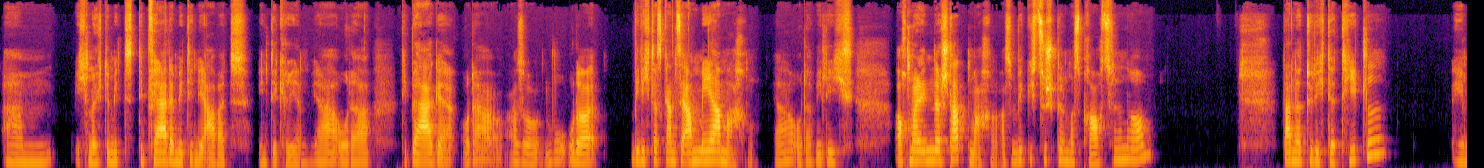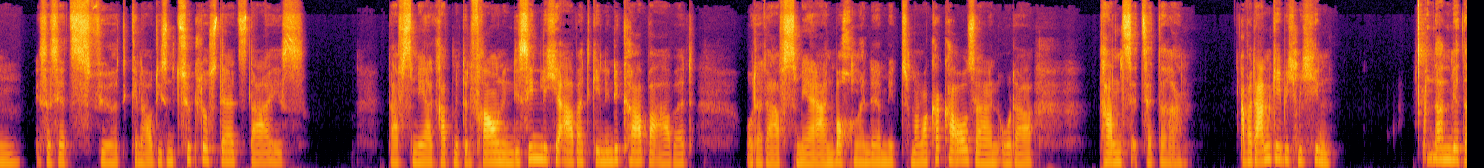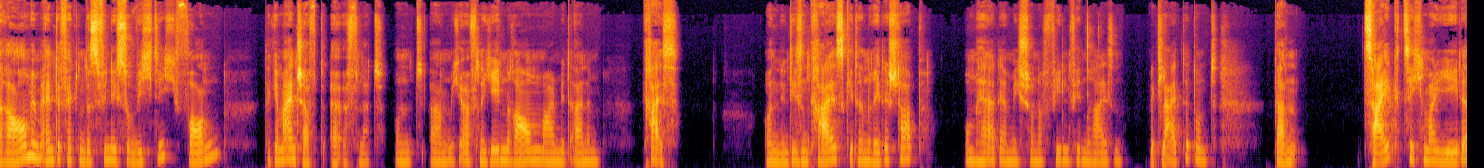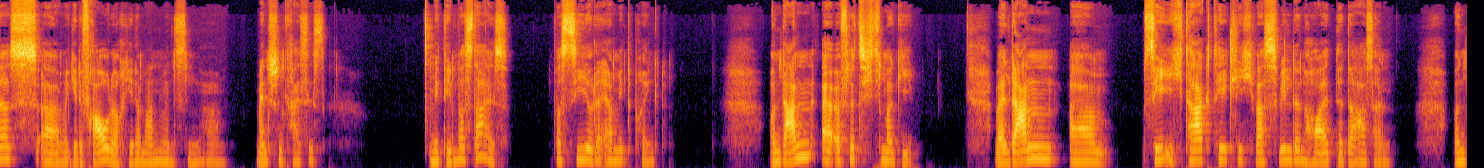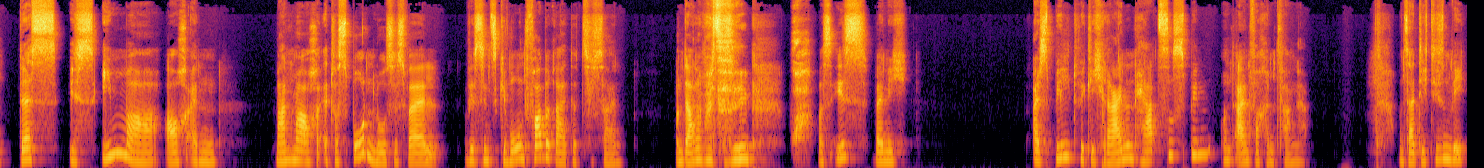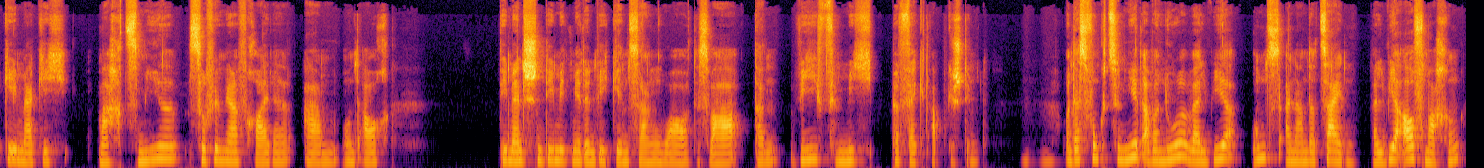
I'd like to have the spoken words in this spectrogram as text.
ähm, ich möchte mit die Pferde mit in die Arbeit integrieren, ja, oder die Berge oder also wo, oder will ich das Ganze am Meer machen, ja, oder will ich auch mal in der Stadt machen, also wirklich zu spüren, was braucht es für einen Raum. Dann natürlich der Titel, eben ist es jetzt für genau diesen Zyklus, der jetzt da ist, darf es mehr gerade mit den Frauen in die sinnliche Arbeit gehen, in die Körperarbeit oder darf es mehr ein Wochenende mit Mama Kakao sein oder Tanz etc. Aber dann gebe ich mich hin. Und dann wird der Raum im Endeffekt, und das finde ich so wichtig, von der Gemeinschaft eröffnet. Und ähm, ich eröffne jeden Raum mal mit einem Kreis. Und in diesem Kreis geht ein Redestab umher, der mich schon auf vielen, vielen Reisen begleitet. Und dann zeigt sich mal jedes, äh, jede Frau oder auch jeder Mann, wenn es ein äh, Menschenkreis ist, mit dem, was da ist, was sie oder er mitbringt. Und dann eröffnet sich die Magie, weil dann ähm, sehe ich tagtäglich, was will denn heute da sein. Und das ist immer auch ein, manchmal auch etwas Bodenloses, weil wir sind es gewohnt, vorbereitet zu sein. Und dann einmal zu sehen, was ist, wenn ich als Bild wirklich reinen Herzens bin und einfach empfange. Und seit ich diesen Weg gehe, merke ich, macht's mir so viel mehr Freude ähm, und auch die Menschen, die mit mir den Weg gehen, sagen, wow, das war dann wie für mich perfekt abgestimmt. Mhm. Und das funktioniert aber nur, weil wir uns einander zeigen, weil wir aufmachen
